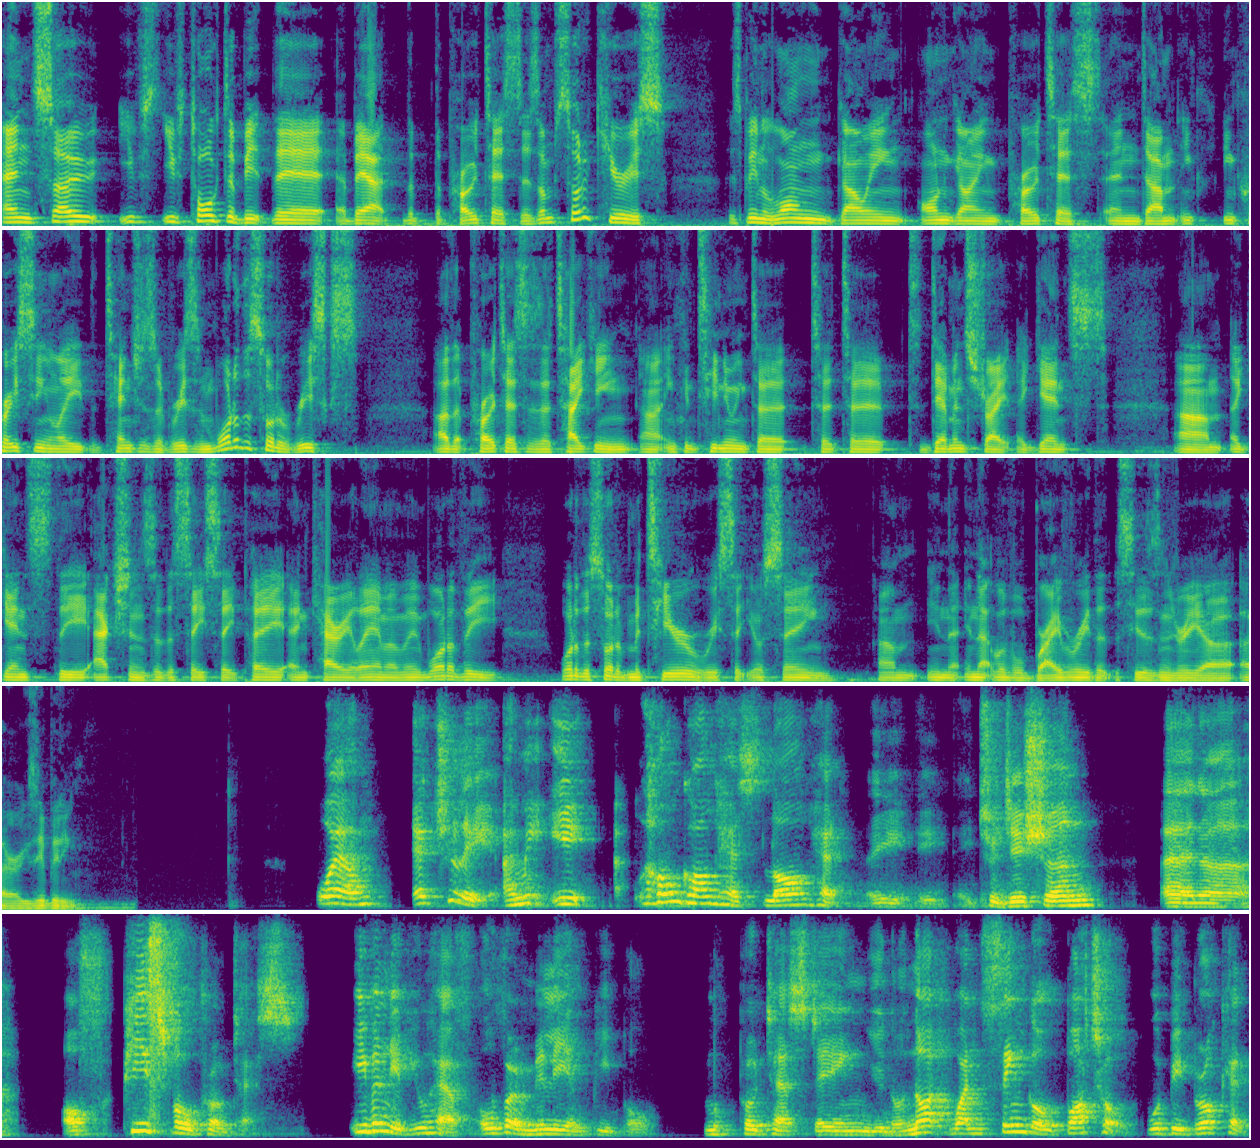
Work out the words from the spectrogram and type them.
And so you've you've talked a bit there about the, the protesters. I'm sort of curious. There's been a long going, ongoing protest, and um, in- increasingly the tensions have risen. What are the sort of risks uh, that protesters are taking uh, in continuing to, to, to, to demonstrate against um, against the actions of the CCP and Carrie Lam? I mean, what are the what are the sort of material risks that you're seeing um, in that in that level of bravery that the citizenry are, are exhibiting? Well, actually, I mean, it, Hong Kong has long had a, a, a tradition and uh, of peaceful protests. Even if you have over a million people protesting, you know, not one single bottle would be broken,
